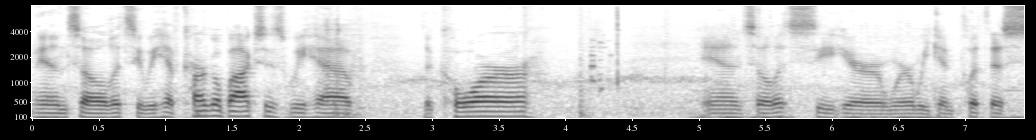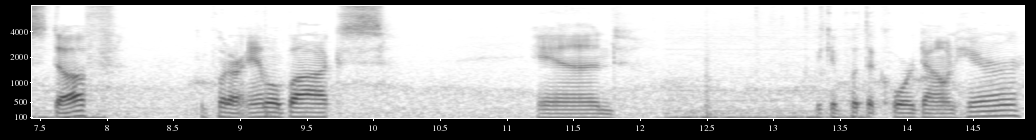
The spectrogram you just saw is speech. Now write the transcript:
And so let's see, we have cargo boxes, we have the core, and so let's see here where we can put this stuff. We can put our ammo box, and we can put the core down here.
